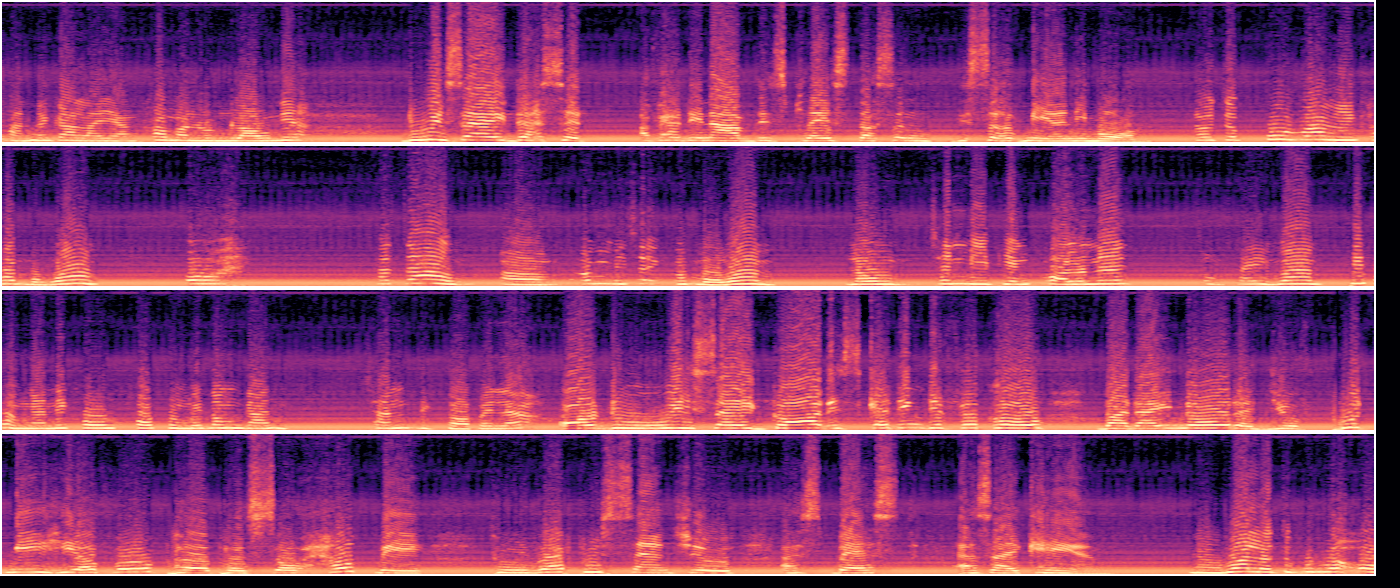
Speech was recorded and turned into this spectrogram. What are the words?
สถานการณ์หลายอย่างเข้ามารุมเราเนี่ย Do we say, that's it, I've had enough, this place doesn't deserve me anymore? เราจะพูดว่าไงคะบอกว่าโอ้ย พระเจ้าเอ่อก็ไม่ใช่ก็บอกว่า เราฉันมีเพียงพอแล้วนะสงสัยว่าที่ทำงานนี้เขาเขาคงไม่ต้องการ ฉันติดต่อไปแล้ว Or do we say, God, it's getting difficult, but I know that you've put me here for a purpose, so help me to represent you as best as I can? หรือว่าเราจะพูดว่าโอ้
